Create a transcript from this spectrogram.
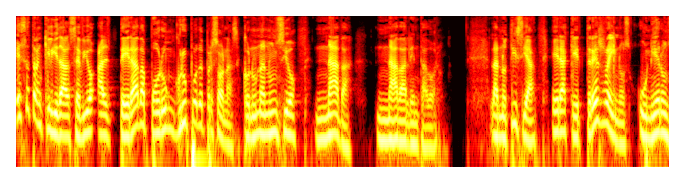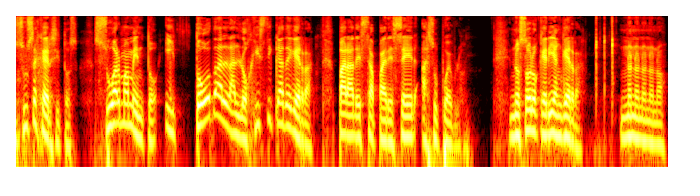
esa tranquilidad se vio alterada por un grupo de personas con un anuncio nada, nada alentador. La noticia era que tres reinos unieron sus ejércitos, su armamento y toda la logística de guerra para desaparecer a su pueblo. No solo querían guerra, no, no, no, no, no.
